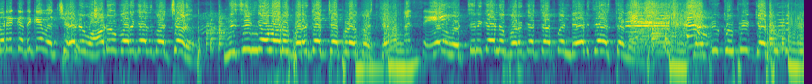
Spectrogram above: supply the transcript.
బుర్రకథకే వచ్చాడు? వాడు బురకత్కి వచ్చాడు? నిజంగా వాడు బురకత్ చెప్పడానికి వస్తే వచ్చిన కానీ బురకత్ చెప్పుకొని డేట్ చేస్తాడు. గప్పి కుప్పి గప్పి కుప్పి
